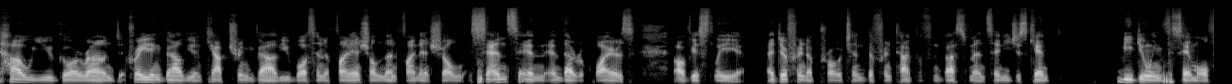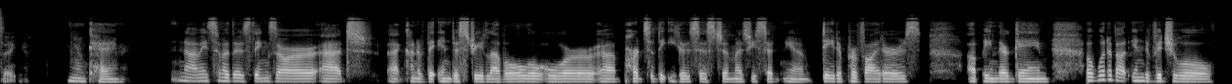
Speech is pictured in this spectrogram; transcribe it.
how you go around creating value and capturing value both in a financial and non-financial sense and and that requires obviously a different approach and different type of investments and you just can't be doing the same old thing okay no, I mean some of those things are at at kind of the industry level or, or uh, parts of the ecosystem, as you said, you know, data providers upping their game. But what about individual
